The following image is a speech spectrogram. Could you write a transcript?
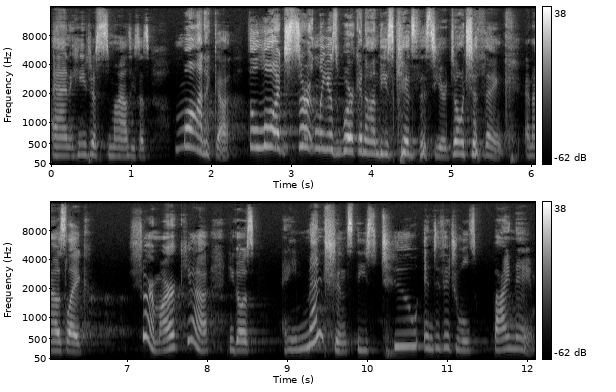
And he just smiles. He says, Monica, the Lord certainly is working on these kids this year, don't you think? And I was like, sure, Mark, yeah. He goes, and he mentions these two individuals by name.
